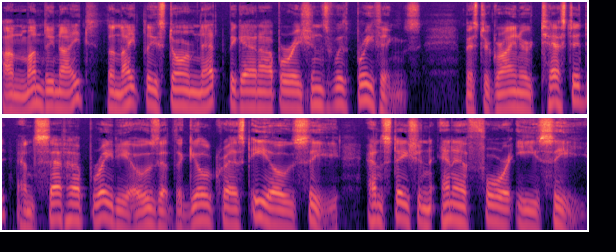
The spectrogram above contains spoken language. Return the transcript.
On Monday night, the nightly storm net began operations with briefings. Mr. Greiner tested and set up radios at the Gilchrist EOC and station NF4EC.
